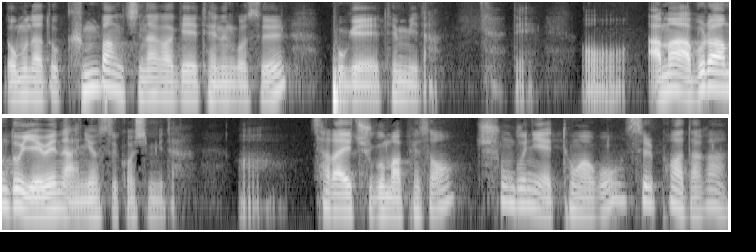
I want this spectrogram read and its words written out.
너무나도 금방 지나가게 되는 것을 보게 됩니다. 네. 어, 아마 아브라함도 예외는 아니었을 것입니다. 어, 사라의 죽음 앞에서 충분히 애통하고 슬퍼하다가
